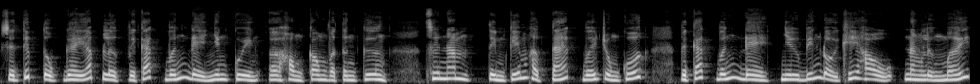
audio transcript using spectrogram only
sẽ tiếp tục gây áp lực về các vấn đề nhân quyền ở Hồng Kông và Tân Cương. Thứ năm, tìm kiếm hợp tác với Trung Quốc về các vấn đề như biến đổi khí hậu, năng lượng mới,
